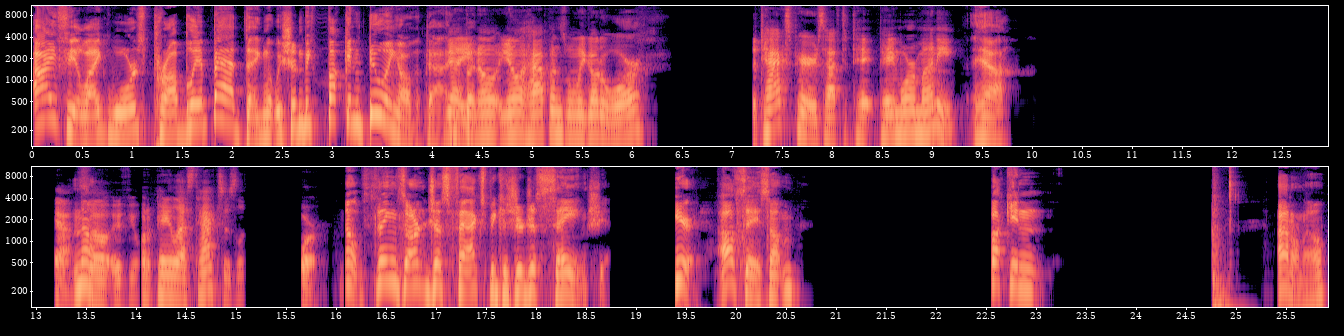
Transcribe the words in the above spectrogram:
I feel like war's probably a bad thing that we shouldn't be fucking doing all the time. Yeah, you but- know, you know what happens when we go to war? The taxpayers have to ta- pay more money. Yeah. Yeah. No. So if you want to pay less taxes, let's war. No, things aren't just facts because you're just saying shit. Here, I'll say something. Fucking. I don't know.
